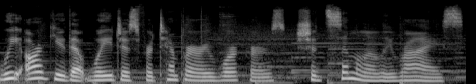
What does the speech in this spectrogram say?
We argue that wages for temporary workers should similarly rise.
